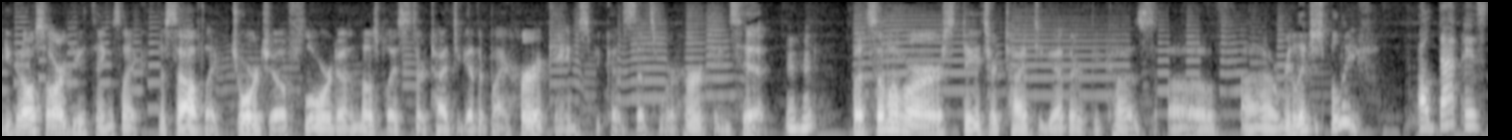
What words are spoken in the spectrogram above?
You could also argue things like the South, like Georgia, Florida, and those places are tied together by hurricanes because that's where hurricanes hit. Mm-hmm. But some of our states are tied together because of uh, religious belief. Oh, that is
